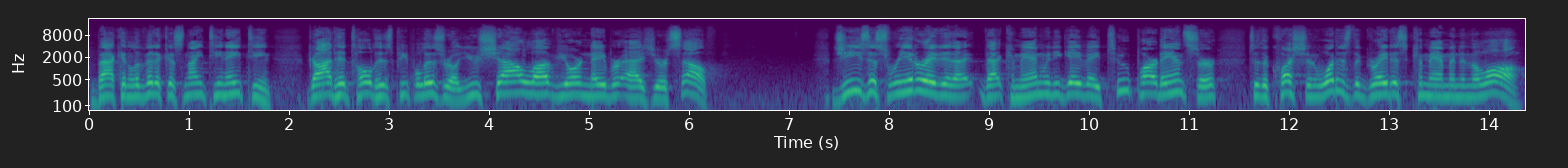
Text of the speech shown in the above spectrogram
Back in Leviticus 19:18, God had told his people Israel, "You shall love your neighbor as yourself." Jesus reiterated that, that command when he gave a two-part answer to the question, "What is the greatest commandment in the law?"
